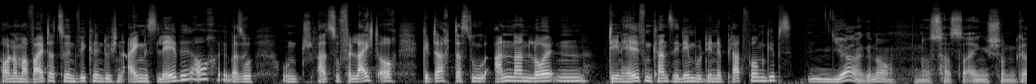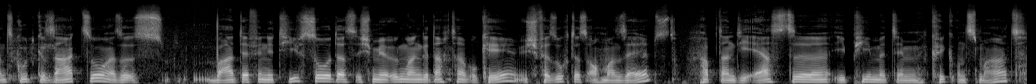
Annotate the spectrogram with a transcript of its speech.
auch nochmal weiterzuentwickeln durch ein eigenes Label auch? Also, und hast du vielleicht auch gedacht, dass du anderen Leuten denen helfen kannst, indem du denen eine Plattform gibst? Ja, genau. Das hast du eigentlich schon ganz gut gesagt so. Also es war definitiv so, dass ich mir irgendwann gedacht habe, okay, ich versuche das auch mal selbst. Habe dann die erste EP mit dem Quick und Smart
